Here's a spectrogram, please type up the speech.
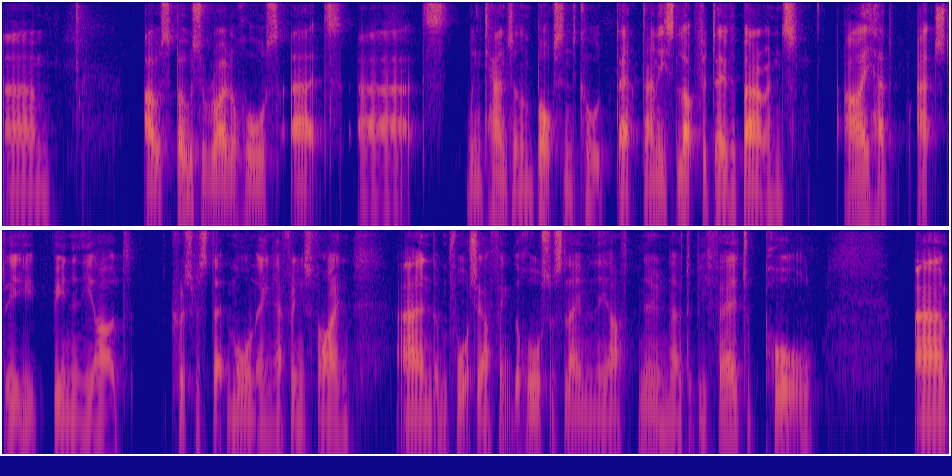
um, I was supposed to ride a horse at at Wincanton on boxing called da- Danny's Luck for David Barons. I had actually been in the yard Christmas Day morning, everything's fine, and unfortunately, I think the horse was lame in the afternoon. Now, to be fair to Paul, um,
